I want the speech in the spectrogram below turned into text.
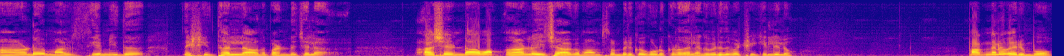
ആട് മത്സ്യം ഇത് നിഷിദ്ധമല്ല എന്ന് പണ്ട് ചില ആശയുണ്ടാവാം അതാണല്ലോ ഈ ചാകമാംസം ഇവർക്ക് കൊടുക്കുന്നത് അല്ലെങ്കിൽ ഇവരിത് ഭക്ഷിക്കില്ലല്ലോ. അപ്പം അങ്ങനെ വരുമ്പോൾ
